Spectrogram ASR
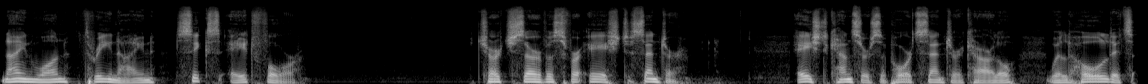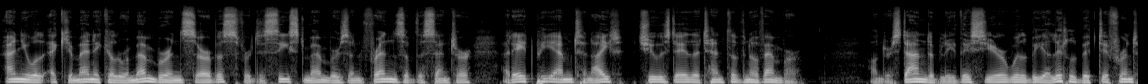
9139 684. Church Service for AIST Centre AIST Cancer Support Centre Carlow will hold its annual ecumenical remembrance service for deceased members and friends of the centre at 8 pm tonight, Tuesday, the 10th of November. Understandably, this year will be a little bit different,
